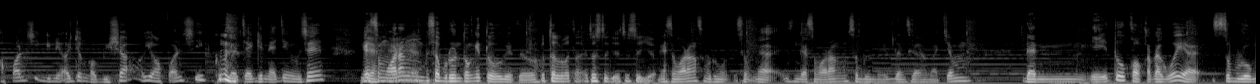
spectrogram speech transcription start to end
apaan sih gini aja nggak bisa? Oh ya apaan sih? Gue baca gini aja misalnya nggak Iya, semua iya, orang iya. bisa beruntung itu gitu. Betul betul. Itu setuju itu setuju. nggak semua orang sebelum se- nggak nggak semua orang seberuntung itu dan segala macam dan ya itu kalau kata gue ya sebelum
